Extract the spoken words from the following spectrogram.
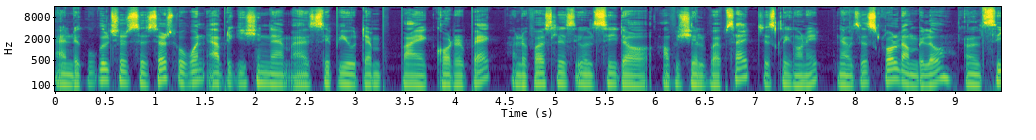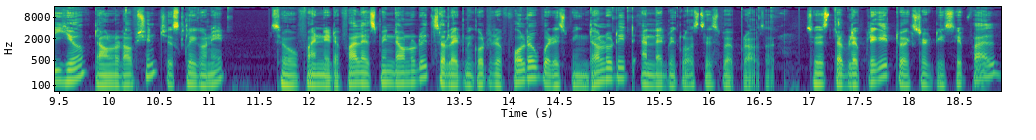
and Google search search for one application named as CPU temp by Coderbag. On the first list you will see the official website, just click on it. Now just scroll down below, you'll see here download option, just click on it so finally the file has been downloaded. So let me go to the folder where it's being downloaded and let me close this web browser. So just double click it to extract the zip file.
